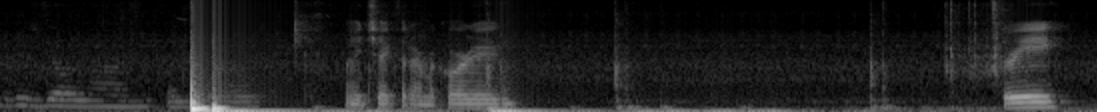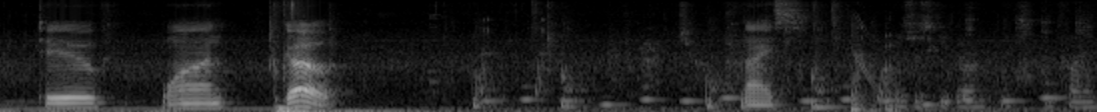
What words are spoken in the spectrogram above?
What is going on in the world? Let me check that I'm recording. Three, two, one, go. Nice. Let's just keep going. It's, it's fine.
